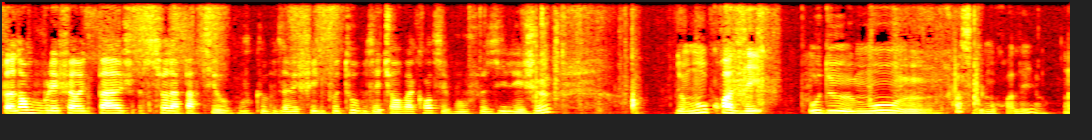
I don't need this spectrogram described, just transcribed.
par exemple, vous voulez faire une page sur la partie où vous, que vous avez fait une photo, vous étiez en vacances et vous faisiez les jeux de mots croisés ou de mots... Euh, je crois que c'est des mots croisés. Hein.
